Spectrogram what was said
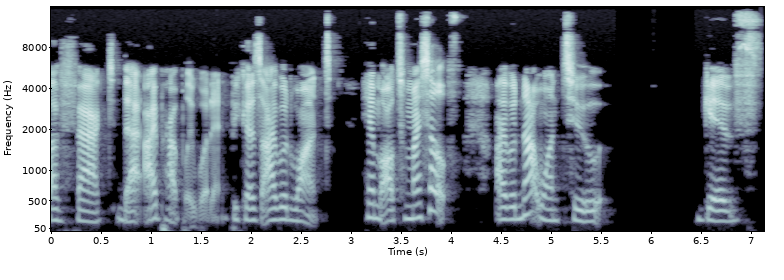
a fact that I probably wouldn't because I would want him all to myself. I would not want to give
